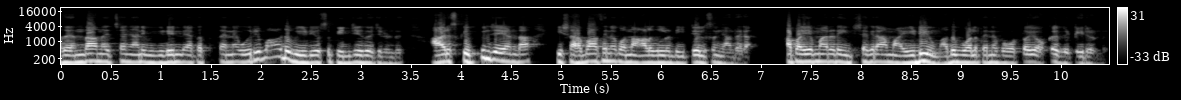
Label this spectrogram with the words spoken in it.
അതെന്താന്ന് വെച്ചാൽ ഞാൻ ഈ വീഡിയോന്റെ അകത്ത് തന്നെ ഒരുപാട് വീഡിയോസ് പിൻ ചെയ്ത് വെച്ചിട്ടുണ്ട്. ആരും സ്കിപ്പും ചെയ്യേണ്ട. ഈ ഷഹബാസിനെ കൊന്ന ആളുകളുടെ ഡീറ്റെയിൽസും ഞാൻ തരാം. ആ പയ്യന്മാരുടെ ഇൻസ്റ്റാഗ്രാം ഐ ഡിയും അതുപോലെ തന്നെ ഫോട്ടോയും ഒക്കെ കിട്ടിയിട്ടുണ്ട്.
